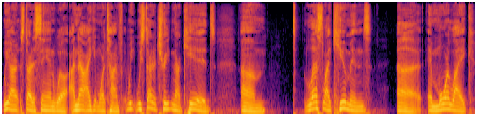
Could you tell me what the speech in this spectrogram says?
We are started saying, "Well, I, now I get more time." For, we we started treating our kids um less like humans uh and more like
